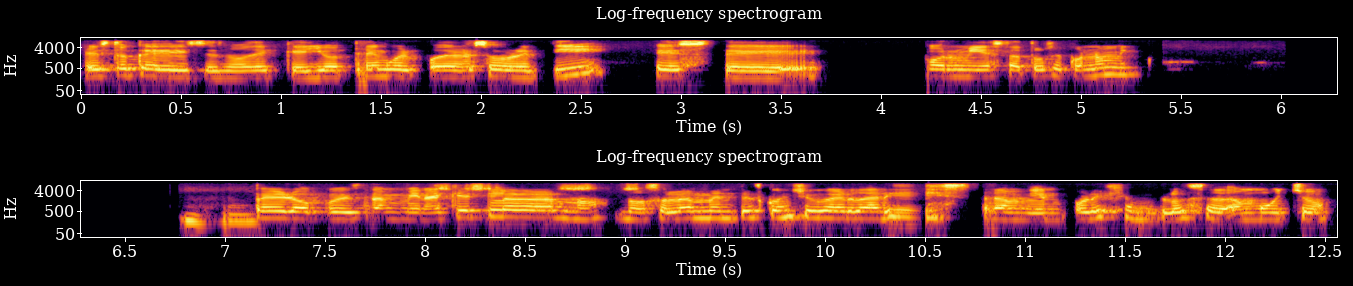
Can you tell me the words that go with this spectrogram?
esto que dices, ¿no? De que yo tengo el poder sobre ti, este, por mi estatus económico. Pero pues también hay que aclarar, ¿no? No solamente es con sugar daddies, también, por ejemplo, se da mucho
